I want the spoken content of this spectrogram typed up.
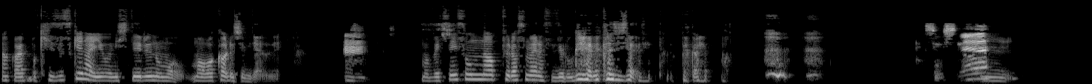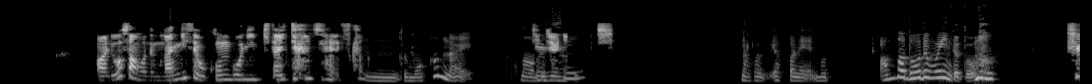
なんかやっぱ傷つけないようにしてるのも、まあわかるし、みたいなね。うん。まあ別にそんなプラスマイナスゼロぐらいな感じだよね。だからやっぱ。そうですうね。ん。まあ、りょうさんはでも何にせよ今後に期待って感じじゃないですか。うん、でもわかんない。まあになんかやっぱね、もう、あんまどうでもいいんだと思う。そ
